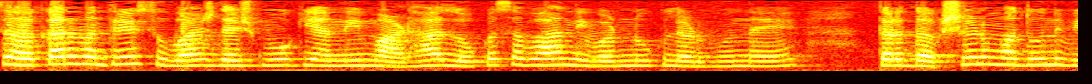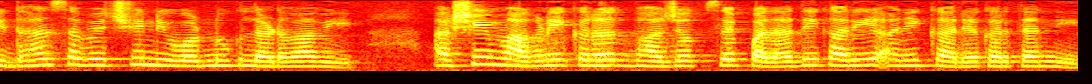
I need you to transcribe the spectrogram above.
सहकार मंत्री सुभाष देशमुख यांनी माढा लोकसभा निवडणूक लढवू नये तर दक्षिणमधून विधानसभेची निवडणूक लढवावी अशी मागणी करत भाजपचे पदाधिकारी आणि कार्यकर्त्यांनी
